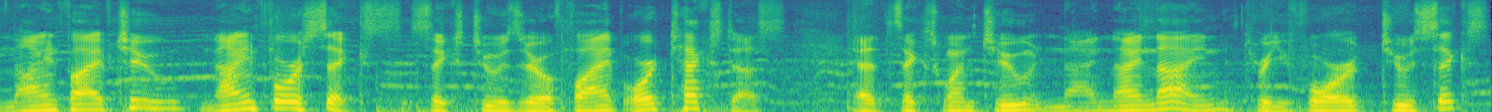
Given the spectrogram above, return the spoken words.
952 946 6205, or text us at 612 999 3426.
